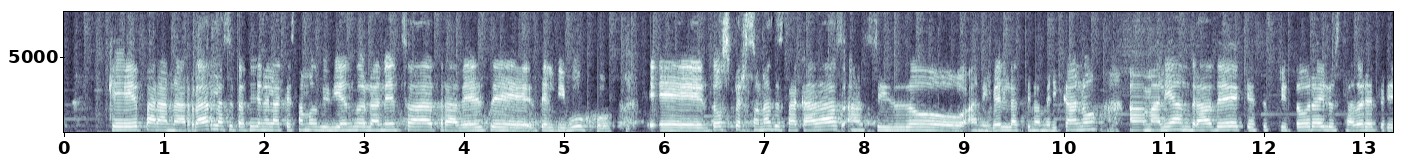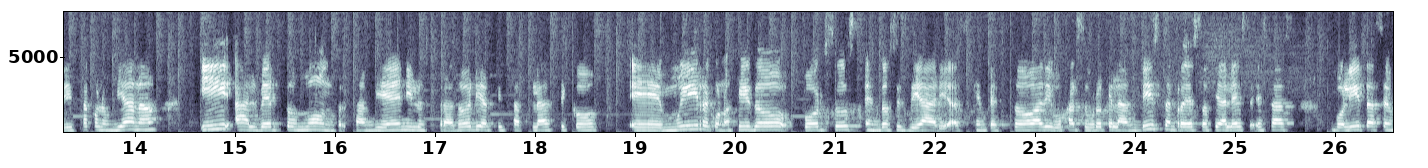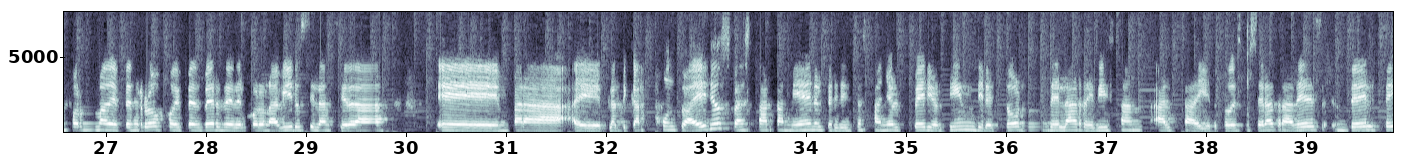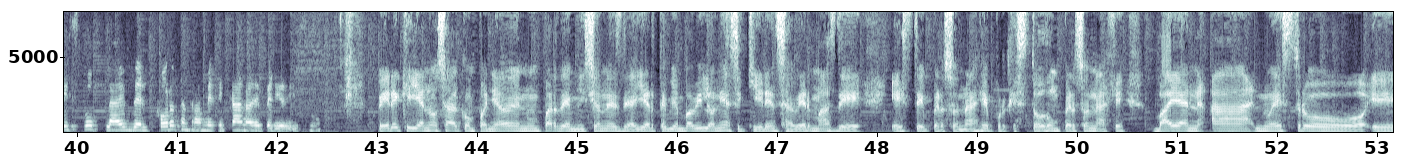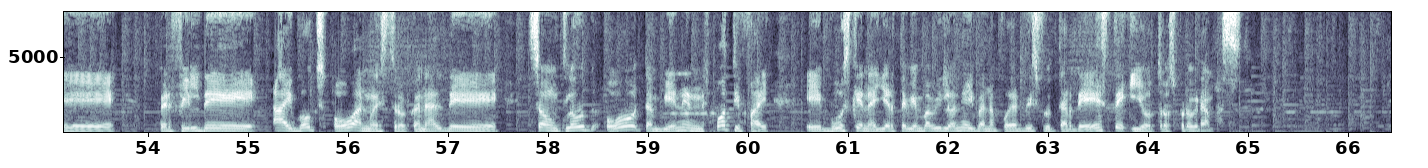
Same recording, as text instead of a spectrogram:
que para narrar la situación en la que estamos viviendo lo han hecho a través del dibujo. Eh, dos personas destacadas han sido a nivel latinoamericano, Amalia Andrade, que es escritora, ilustradora y periodista colombiana, y Alberto Montt, también ilustrador y artista plástico, eh, muy reconocido por sus endosis diarias, que empezó a dibujar, seguro que la han visto en redes sociales, esas bolitas en forma de pez rojo y pez verde del coronavirus y la ansiedad. Eh, para eh, platicar junto a ellos va a estar también el periodista español Peri Ortín, director de la revista Altair. Todo esto será a través del Facebook Live del Foro Centroamericano de Periodismo. Pere que ya nos ha acompañado en un par de emisiones de Ayer Te Vi en Babilonia. Si quieren saber más de este personaje, porque es todo un personaje, vayan a nuestro eh, perfil de iBox o a nuestro canal de SoundCloud o también en Spotify. Eh, busquen Ayer Te Vi en Babilonia y van a poder disfrutar de este y otros programas.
